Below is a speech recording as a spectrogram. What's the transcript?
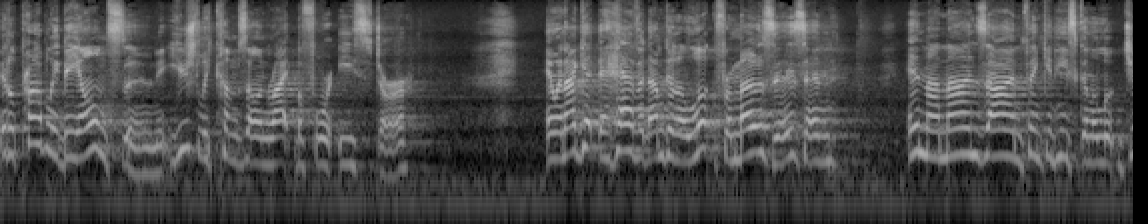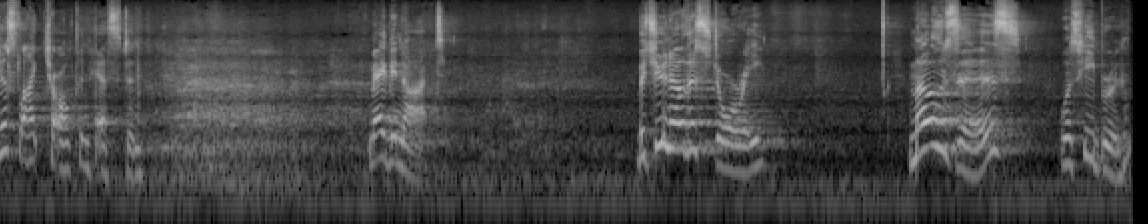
It'll probably be on soon. It usually comes on right before Easter. And when I get to heaven, I'm going to look for Moses, and in my mind's eye, I'm thinking he's going to look just like Charlton Heston. Maybe not. But you know the story. Moses was Hebrew.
